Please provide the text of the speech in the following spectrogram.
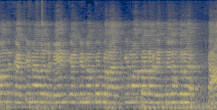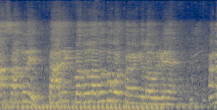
ಬಂದು ಕಟ್ಟಿ ಮೇಲೆ ಬೇನ್ ಕಟ್ಟಿ ಮೇಲೆ ಕೂತು ರಾಜಕೀಯ ಮಾತಾಡಕತ್ತೀರಿ ಅಂದ್ರ ತಾಸ ಆದ್ರಿ. ತಾರೀಖ್ ಅದು ಗೊತ್ತಾಗಂಗಿಲ್ಲ ಅವ್ರಿಗೆ. ಹಂಗ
